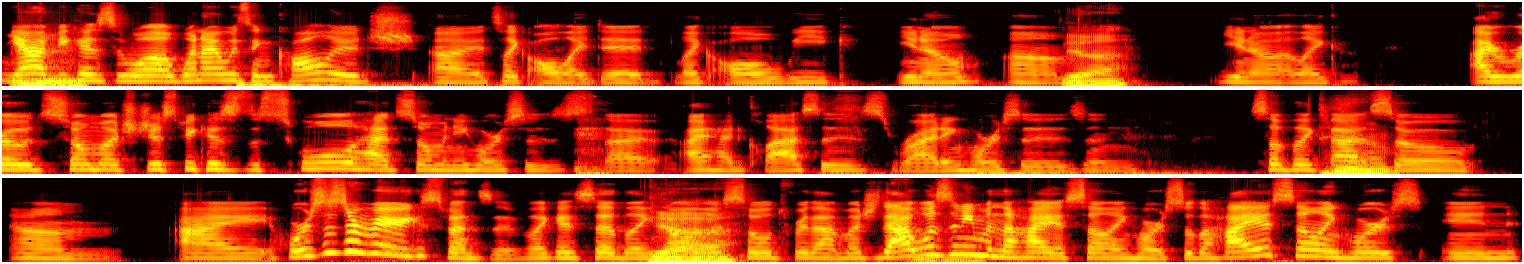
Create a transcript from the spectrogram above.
Yeah, Mm-hmm. Mhm. because well, when I was in college, uh, it's like all I did, like all week. You know. Um, Yeah. you know, like I rode so much just because the school had so many horses that I had classes riding horses and stuff like that. Damn. So, um, I horses are very expensive. Like I said, like Yeah. Was sold for that much. That wasn't Mhm. even the highest selling horse. So the highest selling horse in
